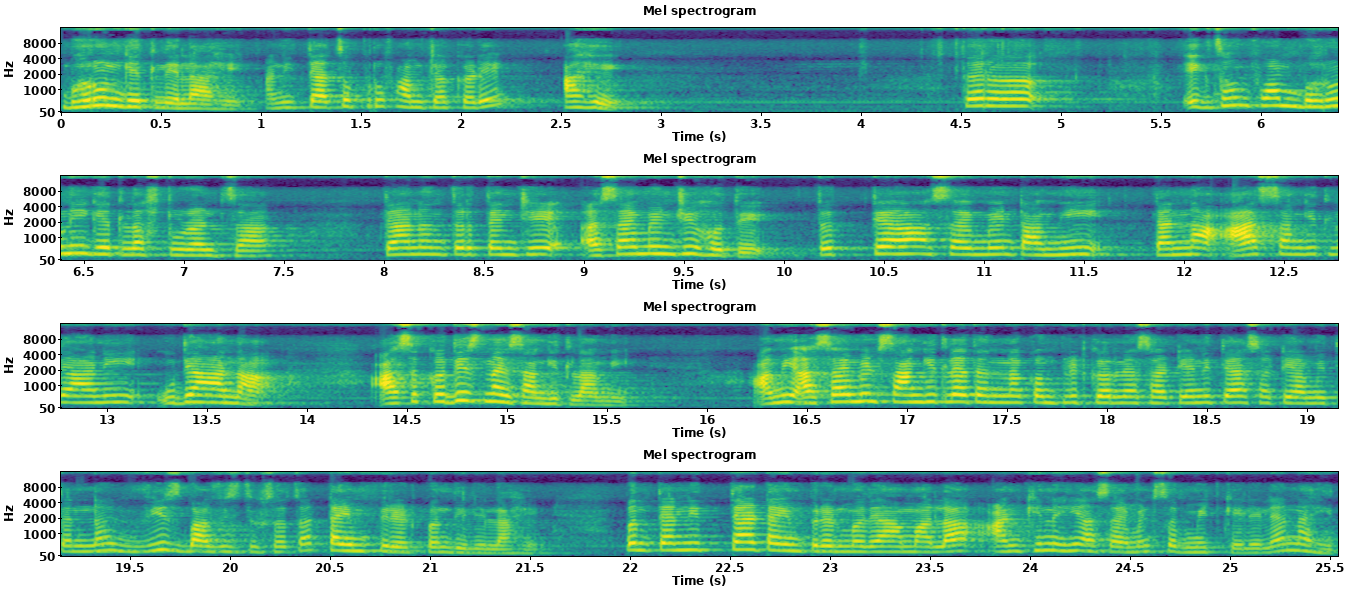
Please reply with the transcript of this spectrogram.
भरून घेतलेला आहे. आणि त्याचं प्रूफ आमच्याकडे आहे. तर एक्झाम फॉर्म भरूनही घेतला स्टुडंटचा त्यानंतर त्यांचे असायनमेंट जे होते तर त्या असाइनमेंट आम्ही त्यांना आज सांगितले आणि उद्या आणा. असं कधीच नाही सांगितलं आम्ही. आम्ही असायनमेंट सांगितलं त्यांना कंप्लीट करण्यासाठी आणि त्यासाठी आम्ही त्यांना वीस बावीस दिवसाचा टाईम पिरियड पण दिलेला आहे. पण त्यांनी त्या टाईम पिरियडमध्ये आम्हाला आणखीनही असायनमेंट सबमिट केलेल्या नाहीत.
